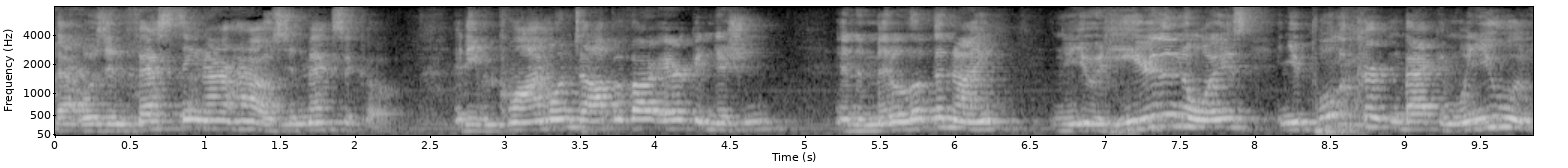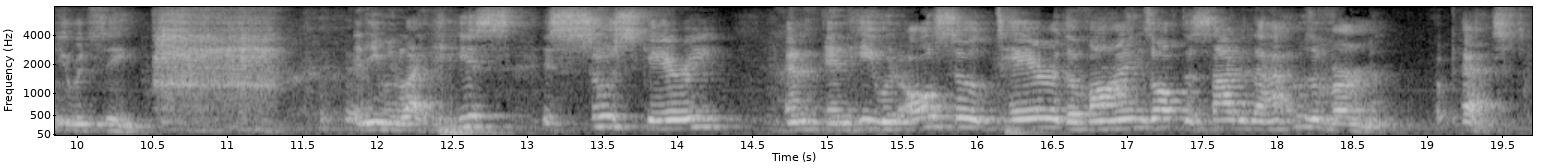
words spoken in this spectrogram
that was infesting our house in Mexico. And he would climb on top of our air condition in the middle of the night, and you would hear the noise, and you pull the curtain back, and when you would, you would see and he would like hiss. It's so scary. And, and he would also tear the vines off the side of the house. It was a vermin, a pest.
